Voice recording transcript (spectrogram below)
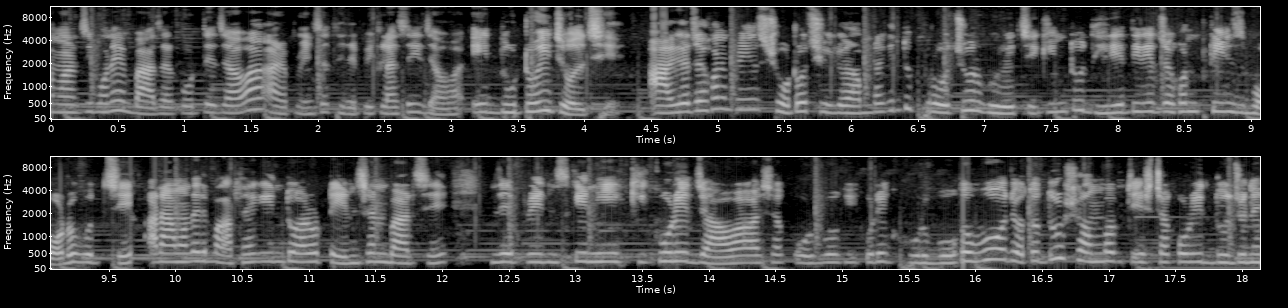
আমার জীবনে বাজার করতে যাওয়া আর প্রিন্সের থেরাপি ক্লাসেই যাওয়া, এই দুটোই চলছে। আগে যখন প্রিন্স ছোট ছিল, আমরা কিন্তু প্রচুর ঘুরেছি, কিন্তু ধীরে ধীরে যখন প্রিন্স বড় হচ্ছে। আর আমাদের মাথায় কিন্তু আরও টেনশন বাড়ছে যে প্রিন্সকে নিয়ে কি করে যাওয়া আসা করব, কি করে ঘুরবো। তবুও যতদূর সম্ভব চেষ্টা করি দুজনে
